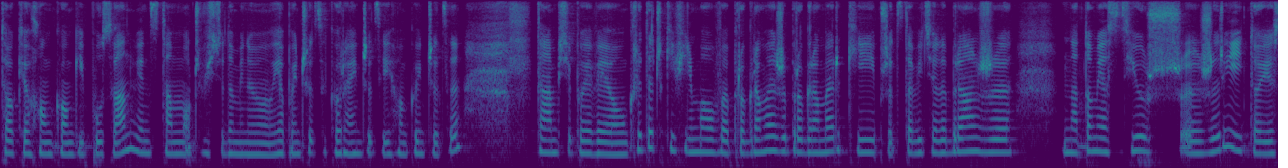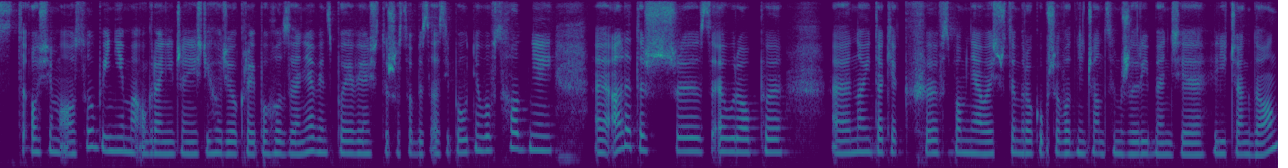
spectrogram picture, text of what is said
Tokio, Hongkong i Busan, więc tam oczywiście dominują Japończycy, Koreańczycy i Hongkończycy. Tam się pojawiają krytyczki filmowe, programerzy, programerki, przedstawiciele branży. Natomiast już jury to jest 8 osób i nie ma ograniczeń, jeśli chodzi o kraj pochodzenia, więc pojawiają się też osoby z Azji Południowo-Wschodniej, e, ale też z Europy. E, no i tak jak wspomniałeś, w tym roku przewodniczącym jury będzie Lee Chang-dong.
